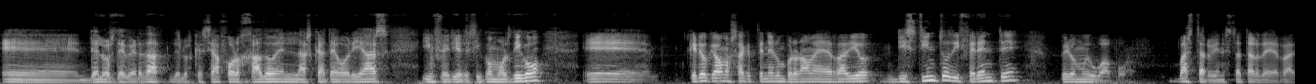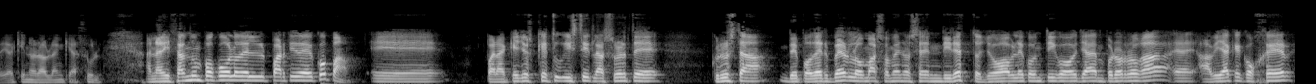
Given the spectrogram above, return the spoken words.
eh, de los de verdad, de los que se ha forjado en las categorías inferiores. Y como os digo, eh, creo que vamos a tener un programa de radio distinto, diferente, pero muy guapo. Va a estar bien esta tarde de radio, aquí en Hora Blanca y Azul. Analizando un poco lo del partido de Copa, eh, para aquellos que tuvisteis la suerte, Crusta, de poder verlo más o menos en directo, yo hablé contigo ya en prórroga, eh, había que coger,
